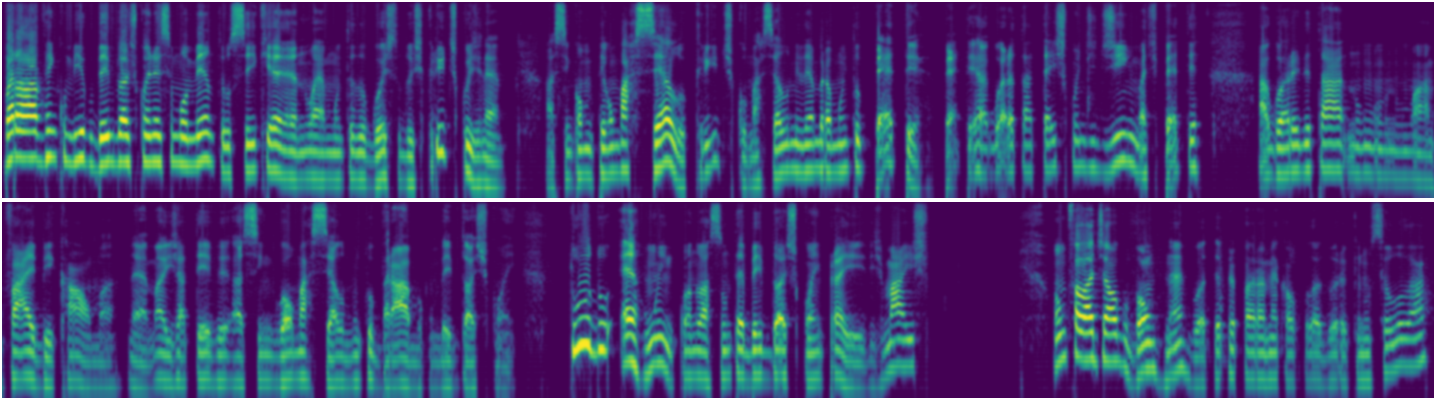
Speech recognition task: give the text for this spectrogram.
Bora lá, vem comigo, Baby Dogecoin nesse momento. Eu sei que é, não é muito do gosto dos críticos, né? Assim como tem um Marcelo crítico. Marcelo me lembra muito Peter. Peter agora tá até escondidinho, mas Peter Agora ele tá num, numa vibe calma, né? Mas já teve, assim, igual o Marcelo, muito brabo com Baby Dogecoin. Tudo é ruim quando o assunto é Baby Dogecoin para eles, mas vamos falar de algo bom, né? Vou até preparar minha calculadora aqui no celular,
